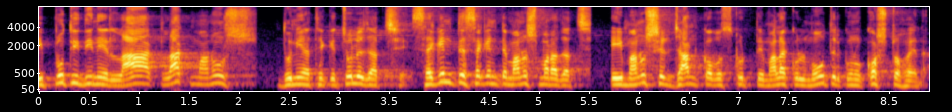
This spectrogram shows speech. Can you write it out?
এই প্রতিদিনে লাখ লাখ মানুষ দুনিয়া থেকে চলে যাচ্ছে, সেকেন্ডে সেকেন্ডে মানুষ মারা যাচ্ছে। এই মানুষের যান কবজ করতে মালাকুল মৌতের কোনো কষ্ট হয় না।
